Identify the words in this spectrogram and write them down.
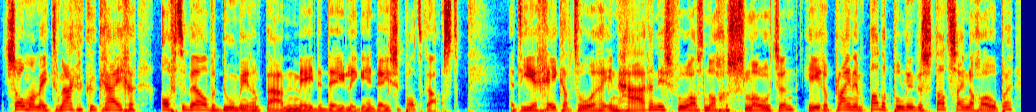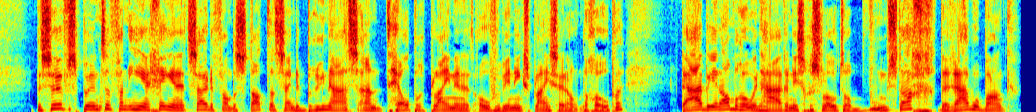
zomaar mee te maken kunt krijgen. Oftewel, we doen weer een paar mededelingen in deze podcast. Het ING-kantoor in Haren is vooralsnog gesloten. Herenplein en Paddenpoel in de stad zijn nog open. De servicepunten van ING in het zuiden van de stad, dat zijn de Bruna's aan het Helperplein en het Overwinningsplein, zijn ook nog open. De ABN AMRO in Haren is gesloten op woensdag. De Rabobank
